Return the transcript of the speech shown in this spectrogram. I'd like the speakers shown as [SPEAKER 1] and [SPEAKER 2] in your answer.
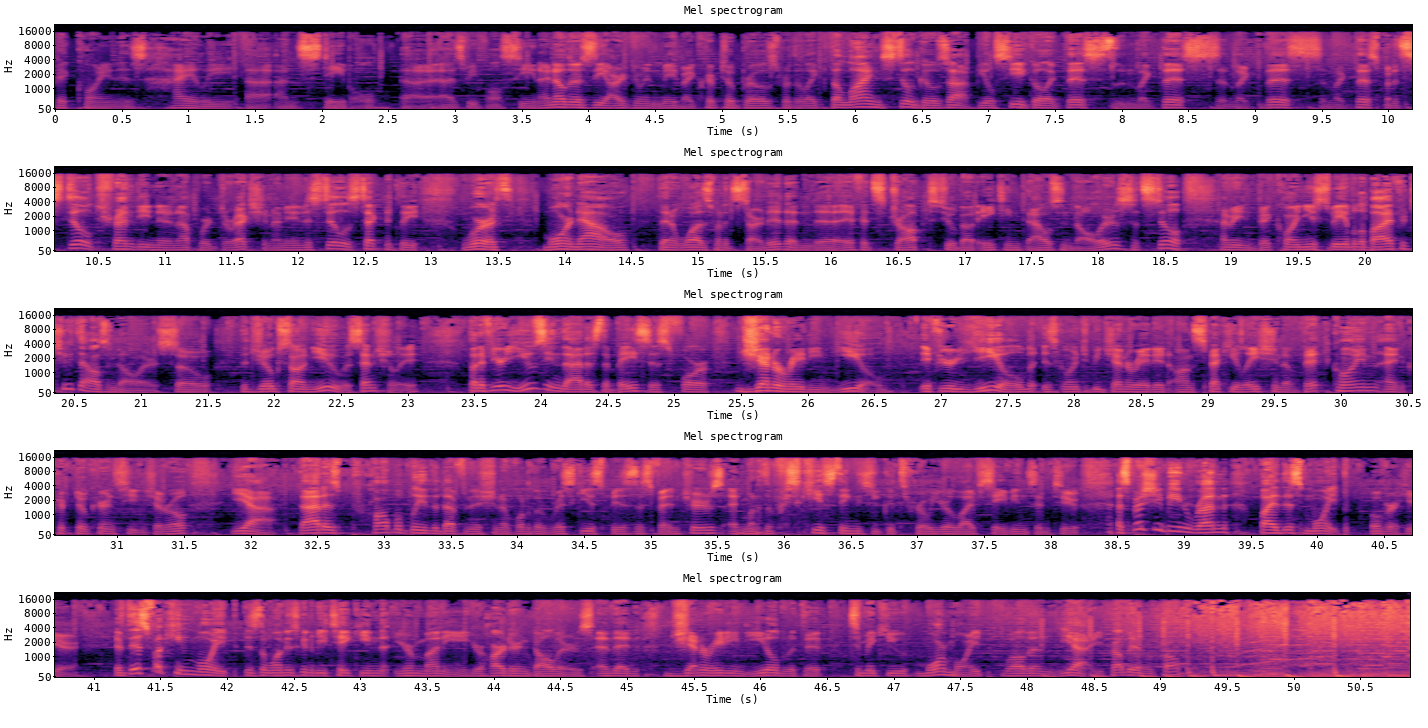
[SPEAKER 1] Bitcoin is highly uh, unstable, uh, as we've all seen. I know there's the argument made by crypto bros where they're like, the line still goes up. You'll see it go like this, and like this, and like this, and like this, but it's still trending in an upward direction. I mean, it still is technically worth more now than it was when it started, and uh, if it's dropped to about $18,000, it's still, I mean, Bitcoin used to be able to buy for $2,000, so the joke's on you, essentially. But if you're using that as the basis for generating yield, if your yield is going to be generated on speculation of Bitcoin and cryptocurrency in general, yeah, that is probably the definition of one of the riskiest business ventures and one of the riskiest things you could throw your life savings into, especially being run by this moip over here. If this fucking moip is the one who's going to be taking your money, your hard earned dollars, and then generating yield with it to make you more moip, well, then, yeah, you probably have a problem.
